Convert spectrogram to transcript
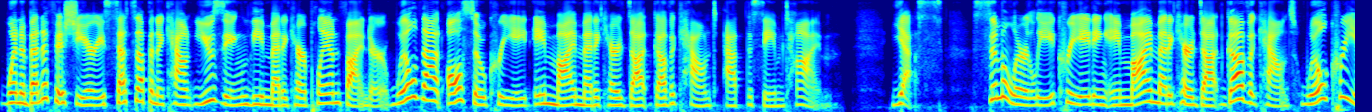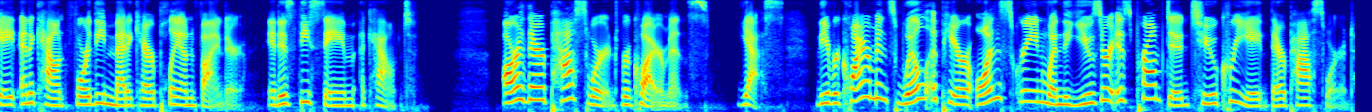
When a beneficiary sets up an account using the Medicare Plan Finder, will that also create a mymedicare.gov account at the same time? Yes. Similarly, creating a mymedicare.gov account will create an account for the Medicare Plan Finder. It is the same account. Are there password requirements? Yes. The requirements will appear on screen when the user is prompted to create their password.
